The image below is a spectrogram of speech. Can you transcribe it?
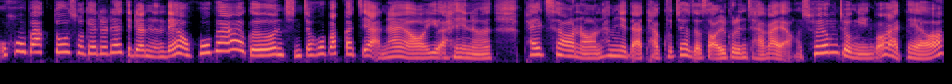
호박도 소개를 해드렸는데요. 호박은 진짜 호박 같지 않아요. 이 아이는 8,000원 합니다. 다 굳혀져서 얼굴은 작아요. 소형종인 것 같아요.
